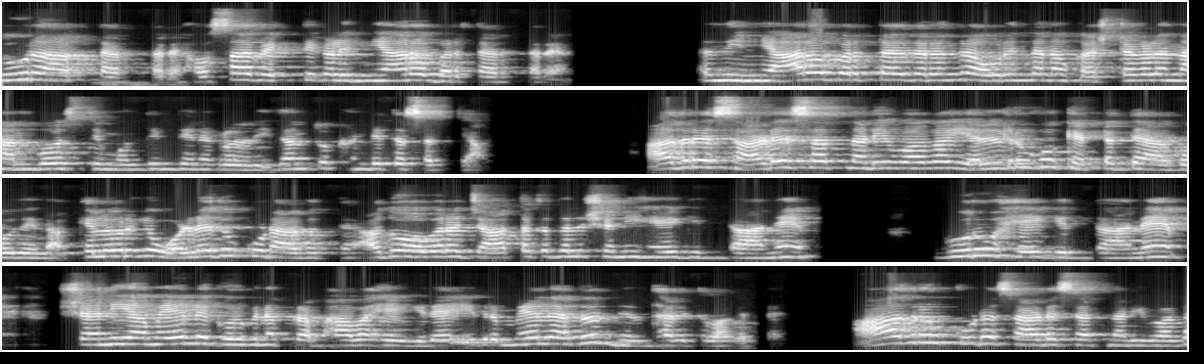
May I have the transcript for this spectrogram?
ದೂರ ಆಗ್ತಾ ಇರ್ತಾರೆ. ಹೊಸ ವ್ಯಕ್ತಿಗಳು ಇನ್ಯಾರೋ ಬರ್ತಾ ಇರ್ತಾರೆ. ಇನ್ಯಾರೋ ಬರ್ತಾ ಇದಾರೆ ಅಂದ್ರೆ ಅವರಿಂದ ನಾವು ಕಷ್ಟಗಳನ್ನ ಅನುಭವಿಸ್ತೀವಿ ಮುಂದಿನ ದಿನಗಳಲ್ಲಿ. ಇದಂತೂ ಖಂಡಿತ ಸತ್ಯ. ಆದ್ರೆ ಸಾಡೆ ಸಾತ್ ನಡೆಯುವಾಗ ಎಲ್ರಿಗೂ ಕೆಟ್ಟದ್ದೇ ಆಗೋದಿಲ್ಲ. ಕೆಲವರಿಗೆ ಒಳ್ಳೇದು ಕೂಡ ಆಗುತ್ತೆ. ಅದು ಅವರ ಜಾತಕದಲ್ಲಿ ಶನಿ ಹೇಗಿದ್ದಾನೆ, ಗುರು ಹೇಗಿದ್ದಾನೆ, ಶನಿಯ ಮೇಲೆ ಗುರುವಿನ ಪ್ರಭಾವ ಹೇಗಿದೆ, ಇದ್ರ ಮೇಲೆ ಅದು ನಿರ್ಧಾರಿತವಾಗುತ್ತೆ. ಆದ್ರೂ ಕೂಡ ಸಾಡೆ ಸಾತ್ ನಡೆಯುವಾಗ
